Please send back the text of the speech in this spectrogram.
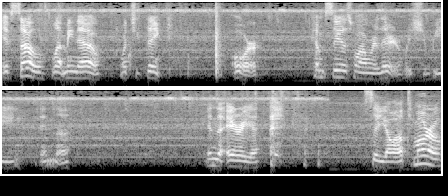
If so, let me know what you think. Or come see us while we're there. We should be in the in the area. see y'all tomorrow.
